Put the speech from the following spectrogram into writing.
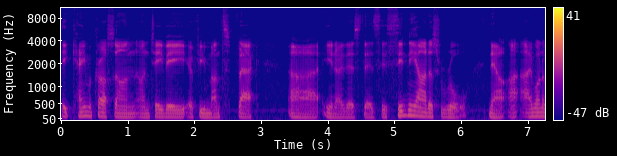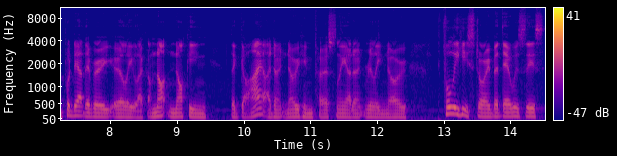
it came across on, on TV a few months back. Uh, you know, there's there's this Sydney artist Ruel. Now, I, I want to put it out there very early. Like, I'm not knocking the guy. I don't know him personally. I don't really know fully his story. But there was this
